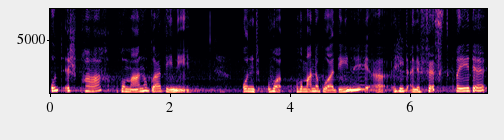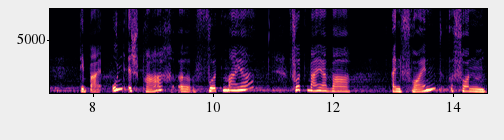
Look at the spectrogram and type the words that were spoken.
und es sprach Romano Guardini. Und Romano Guardini äh, hielt eine Festrede und es sprach äh, Furtmeier. Furtmeier war ein Freund von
